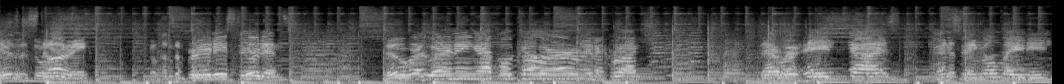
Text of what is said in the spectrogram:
Here's a story of some pretty students who were learning apple color in a crunch. There were eight guys and a single lady.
